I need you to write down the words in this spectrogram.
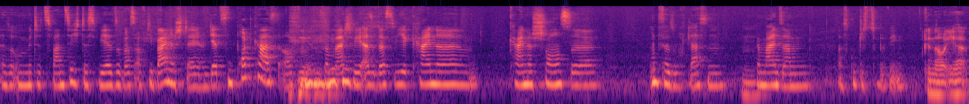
also um Mitte 20, dass wir sowas auf die Beine stellen und jetzt einen Podcast aufnehmen zum Beispiel. Also dass wir keine, keine Chance unversucht lassen, mhm. gemeinsam was Gutes zu bewegen. Genau, ihr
